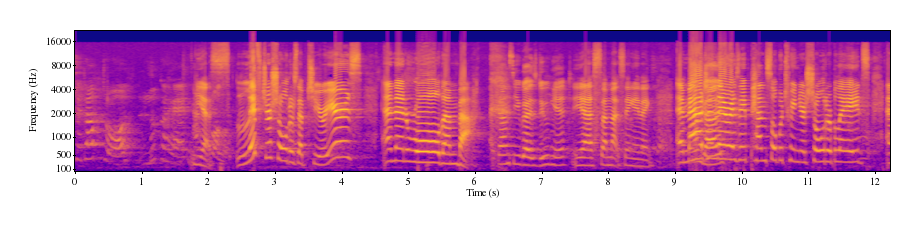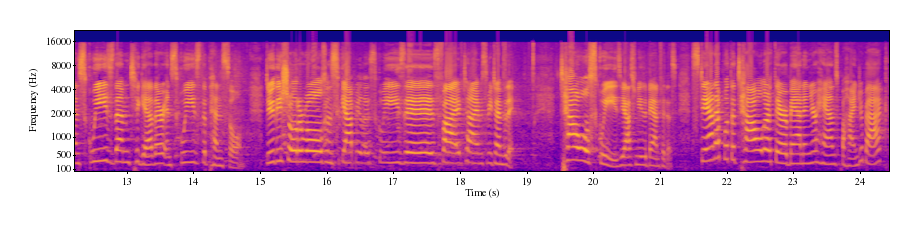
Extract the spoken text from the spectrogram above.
Sit up tall. Look ahead. Yes. follow. Lift your shoulders up to your ears and then roll them back. I can't see you guys doing it. Yes, I'm not saying anything. Imagine guys. there is a pencil between your shoulder blades and squeeze them together and squeeze the pencil. Do these shoulder rolls and scapula squeezes five times, three times a day. Towel squeeze. Yes, you need a band for this. Stand up with a towel or TheraBand in your hands behind your back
